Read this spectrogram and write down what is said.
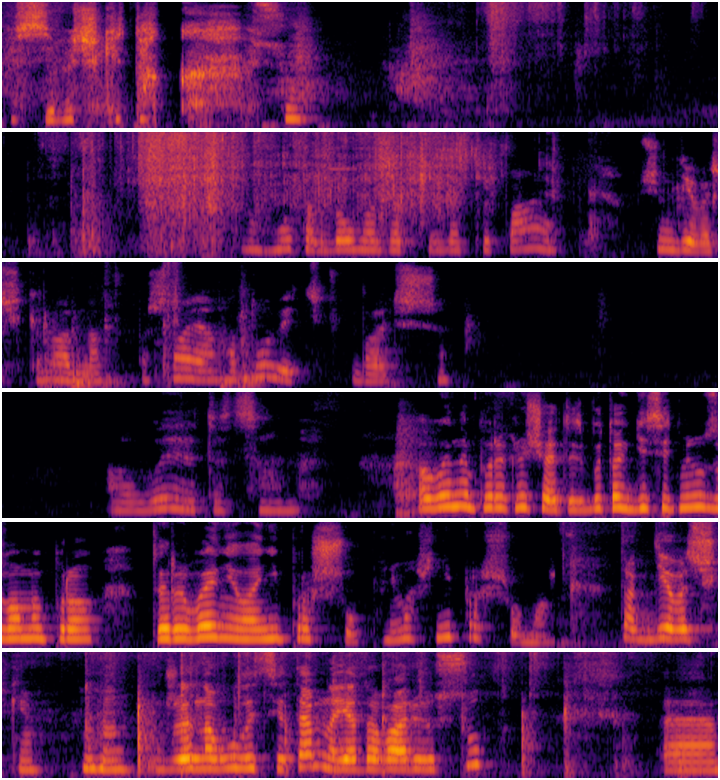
Спасибочки. Так, все. Ого, так долго зак- закипает. В общем, девочки, ладно. Пошла я готовить дальше. А ви этот самый. А ви не переключайтесь, бо так 10 минут з вами про теревеніла ні про що. Понимаєш, ні про що, Маш. Так, дівчатки, вже на вулиці темно, я доварюю суп. Е,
